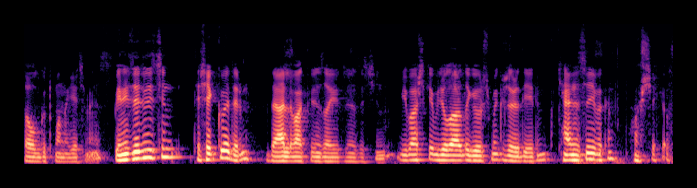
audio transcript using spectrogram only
Saul Goodman'a geçmeniz. Beni izlediğiniz için teşekkür ederim. Değerli vaktinizi ayırdığınız için. Bir başka videolarda görüşmek üzere diyelim. Kendinize iyi bakın. Hoşçakalın.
